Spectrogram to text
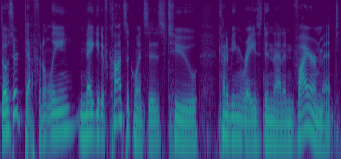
Those are definitely negative consequences to kind of being raised in that environment.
